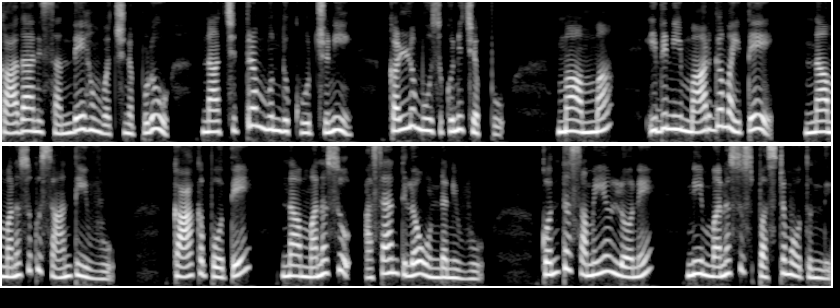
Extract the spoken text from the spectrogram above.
కాదా అని సందేహం వచ్చినప్పుడు నా చిత్రం ముందు కూర్చుని కళ్ళు మూసుకుని చెప్పు. మా అమ్మ ఇది నీ మార్గమైతే నా మనసుకు శాంతి ఇవ్వు. కాకపోతే నా మనసు అశాంతిలో ఉండనివ్వు. కొంత సమయంలోనే నీ మనసు స్పష్టమవుతుంది.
